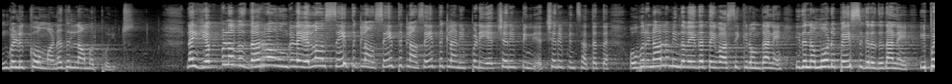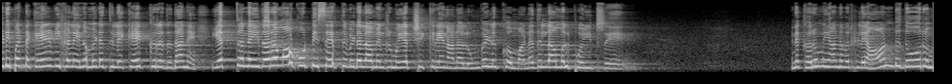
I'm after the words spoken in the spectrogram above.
உங்களுக்கோ மனதில்லாமற் போயிற்று. நான் எவ்வளவு தரம் உங்களை எல்லாம் சேர்த்துக்கலாம் சேர்த்துக்கலாம் சேர்த்துக்கலாம் இப்படி எச்சரிப்பின் எச்சரிப்பின் சத்தத்தை ஒவ்வொரு நாளும் இந்த வேதத்தை வாசிக்கிறோம் தானே? இது நம்மோடு பேசுகிறது தானே? இப்படிப்பட்ட கேள்விகளை நம்மிடத்திலே கேட்கிறது தானே? எத்தனை தரமோ கூட்டி சேர்த்து விடலாம் என்று முயற்சிக்கிறேன் ஆனால் உங்களுக்கோ மனதில்லாமல் போயிற்றே. என கருமையானவர்களே ஆண்டுதோறும்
